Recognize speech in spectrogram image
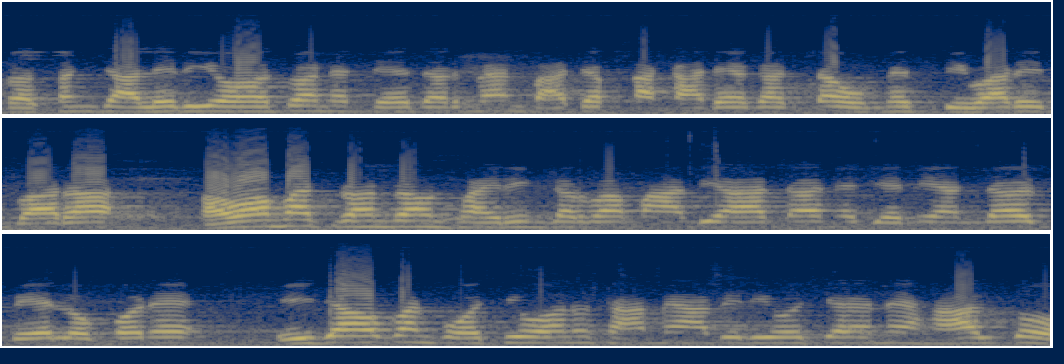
પ્રસંગ ચાલી રહ્યો હતો અને તે દરમિયાન ભાજપના કાર્યકર્તા ઉમેશ તિવારી દ્વારા હવામાં ત્રણ રાઉન્ડ ફાયરિંગ કરવામાં આવ્યા હતા અને જેની અંદર બે લોકોને ઈજાઓ પણ પહોંચી હોવાનું સામે આવી રહ્યું છે અને હાલ તો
